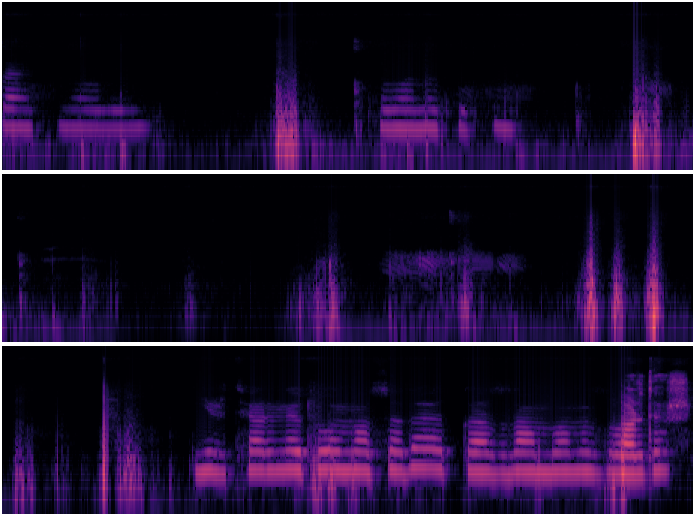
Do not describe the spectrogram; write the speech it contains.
Ben şunu alayım. Tavana takayım. İnternet olmasa da gaz lambamız vardır.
